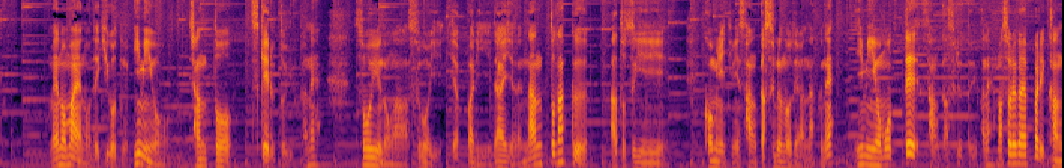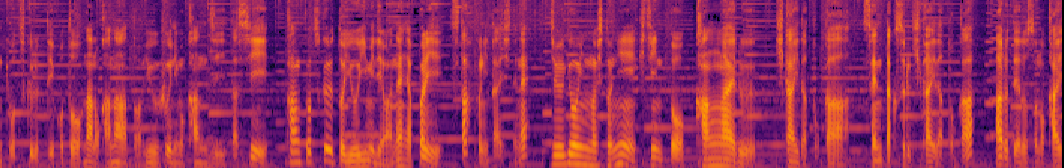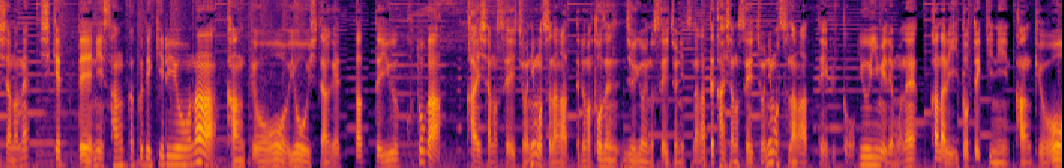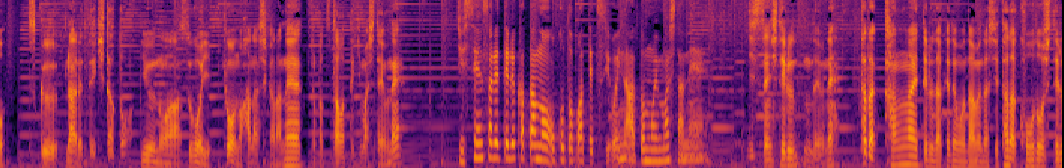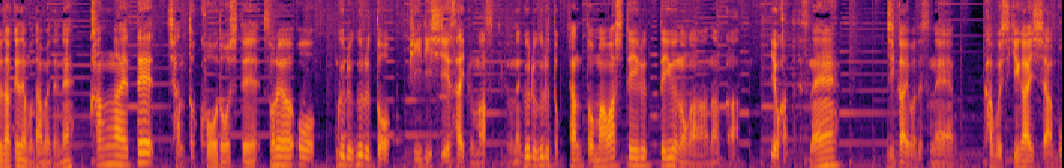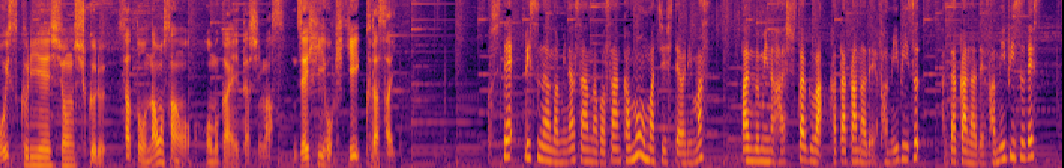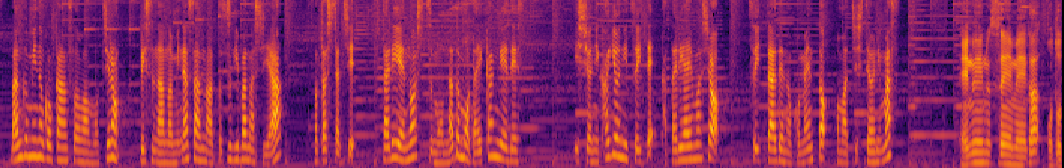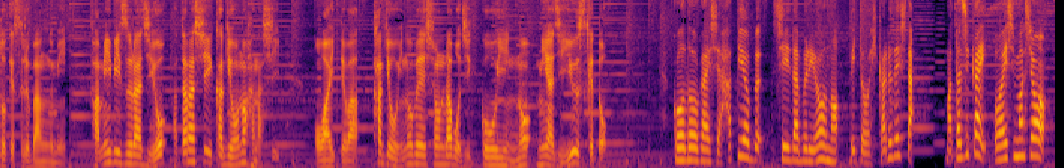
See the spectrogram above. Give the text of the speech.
目の前の出来事の意味をちゃんとつけるというかね、そういうのがすごいやっぱり大事だね。なんとなく後継ぎコミュニティに参加するのではなくね、意味を持って参加するというかね、まあそれがやっぱり環境を作るっていうことなのかなというふうにも感じたし、環境を作るという意味ではね、やっぱりスタッフに対してね、従業員の人にきちんと考える機会だとか、選択する機会だとか、ある程度その会社のね、意思決定に参画できるような環境を用意してあげたっていうことが会社の成長にもつながってる。まあ、当然従業員の成長につながって会社の成長にもつながっているという意味でもね、かなり意図的に環境を作られてきたというのはすごい今日の話からね、なんか伝わってきましたよね。実践されてる方のお言葉って強いなと思いましたね。実践してるんだよね。ただ考えてるだけでもダメだし、ただ行動してるだけでもダメでね。考えて、ちゃんと行動して、それをぐるぐると PDCA サイクル回すっていうのね、ぐるぐるとちゃんと回しているっていうのがなんか良かったですね。次回はですね、株式会社ボイスクリエーションシュクル佐藤直さんをお迎えいたします。ぜひお聞きください。そしてリスナーの皆さんのご参加もお待ちしております。番組のハッシュタグはカタカナでファミビズ、カタカナでファミビズです。番組のご感想はもちろん、リスナーの皆さんの後継ぎ話や、私たち2人への質問なども大歓迎です。一緒に家業について語り合いましょう。ツイッターでのコメントお待ちしております。NN 生命がお届けする番組、ファミビズラジオ新しい家業の話。お相手は家業イノベーションラボ実行委員の宮地祐介と、合同会社ハピオブ CWO の尾藤光でした。また次回お会いしましょう。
